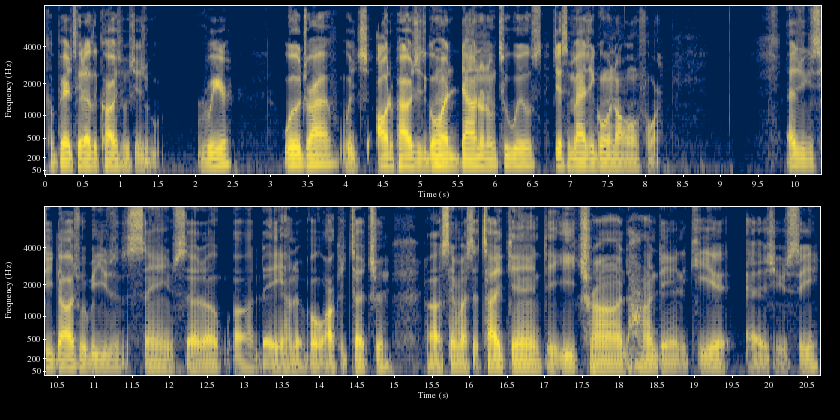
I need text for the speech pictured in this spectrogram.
Compared to the other cars, which is rear wheel drive, which all the power is just going down on them two wheels. Just imagine going all on four. As you can see, Dodge will be using the same setup, uh, the 800 volt architecture, uh, same as the Taycan, the e-tron, the Honda, and the Kia, as you see,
